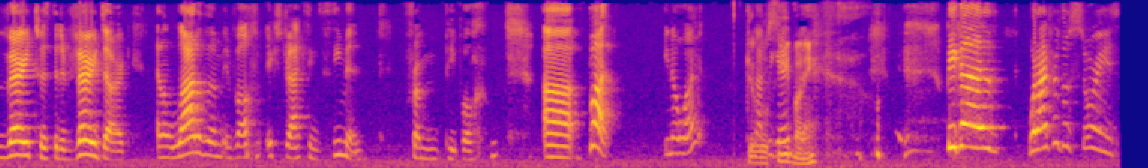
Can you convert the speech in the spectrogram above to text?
very twisted and very dark, and a lot of them involve extracting semen from people. Uh, but you know what? Get a little seed money. Because when I've heard those stories,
